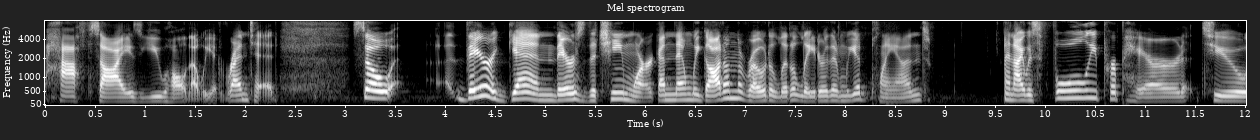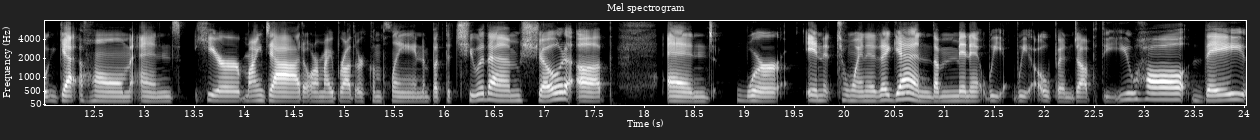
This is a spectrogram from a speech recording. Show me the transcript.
half size U Haul that we had rented. So there again, there's the teamwork. And then we got on the road a little later than we had planned. And I was fully prepared to get home and hear my dad or my brother complain. But the two of them showed up and were in it to win it again. The minute we we opened up the U-Haul, they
